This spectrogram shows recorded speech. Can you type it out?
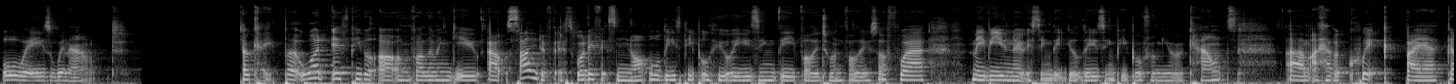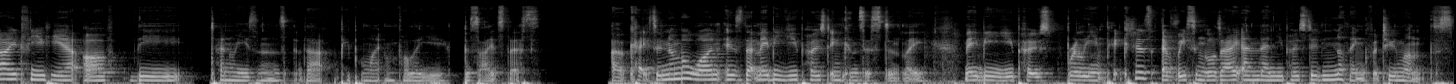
always win out. Okay, but what if people are unfollowing you outside of this? What if it's not all these people who are using the follow to unfollow software? Maybe you're noticing that you're losing people from your accounts. Um, I have a quick fire guide for you here of the 10 reasons that people might unfollow you besides this. Okay, so number one is that maybe you post inconsistently. Maybe you post brilliant pictures every single day and then you posted nothing for two months.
